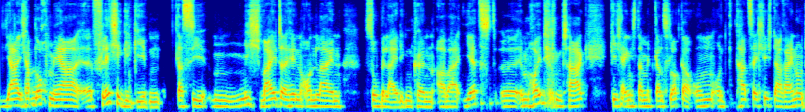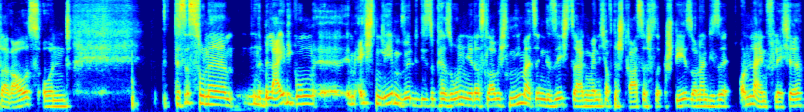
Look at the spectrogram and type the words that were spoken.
ja, ich habe noch mehr äh, Fläche gegeben, dass sie mich weiterhin online so beleidigen können. Aber jetzt, äh, im heutigen Tag, gehe ich eigentlich damit ganz locker um und tatsächlich da rein und da raus. Und das ist so eine, eine Beleidigung. Im echten Leben würde diese Person mir das, glaube ich, niemals im Gesicht sagen, wenn ich auf der Straße stehe, sondern diese Online-Fläche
